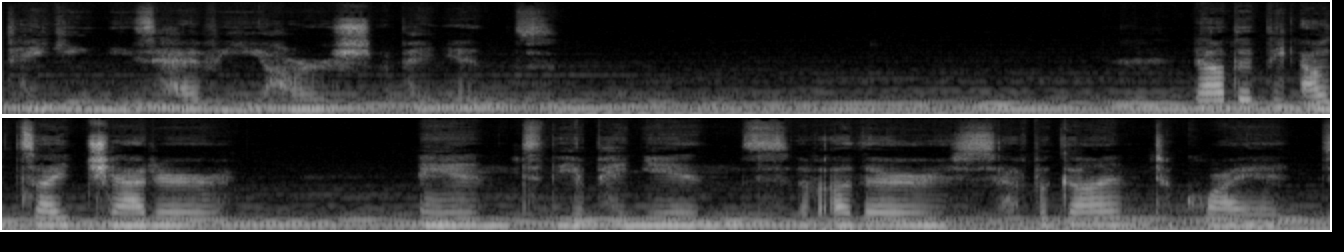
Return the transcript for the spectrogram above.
taking these heavy, harsh opinions. Now that the outside chatter and the opinions of others have begun to quiet.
